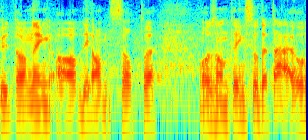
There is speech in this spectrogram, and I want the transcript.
utdanning av de ansatte og sånne ting. Så dette er jo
